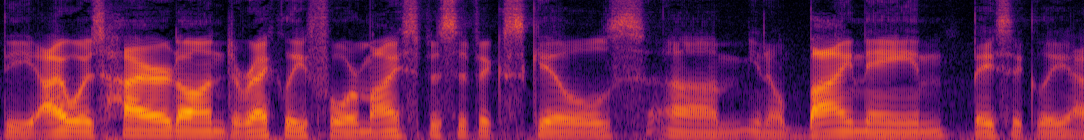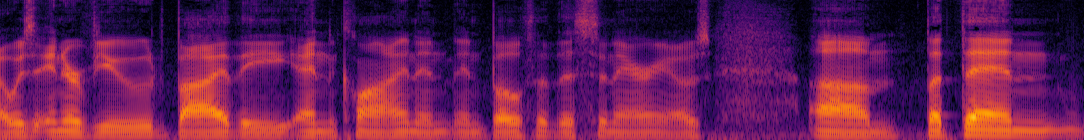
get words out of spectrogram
the I was hired on directly for my specific skills, um, you know, by name, basically. I was interviewed by the end client in, in both of the scenarios. Um, but then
